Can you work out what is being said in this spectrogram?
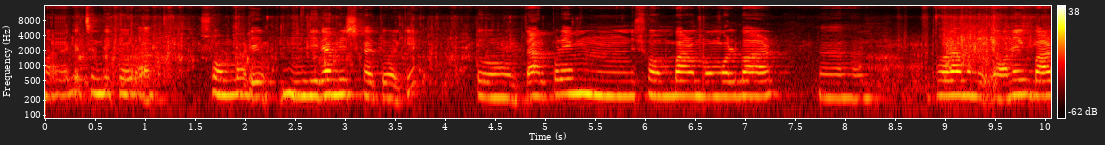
মারা গেছেন দেখে ওরা। সোমবারে নিরামিষ খাইতো আর কি। তো তারপরে সোমবার, মঙ্গলবার ধরা মানে অনেকবার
